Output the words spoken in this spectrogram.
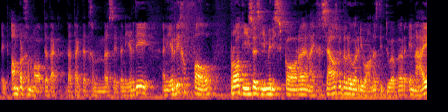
het amper gemaak dat ek dat ek dit gemis het. In hierdie in hierdie geval praat Jesus hier met die skare en hy gesels met hulle oor Johannes die Doper en hy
